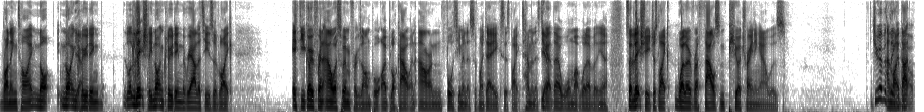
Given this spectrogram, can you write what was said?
running time, not not Yeah. including literally not including the realities of like if you go for an hour swim, for example, I block out an hour and 40 minutes of my day because it's like 10 minutes to Yeah. get there, warm up, whatever. Yeah. So literally just like well over a thousand pure training hours. Do you ever and think like that- about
